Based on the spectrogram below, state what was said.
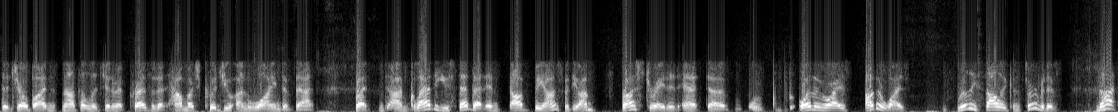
that Joe Biden's not the legitimate president, how much could you unwind of that? But I'm glad that you said that, and I'll be honest with you, I'm frustrated at uh, otherwise otherwise really solid conservatives not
